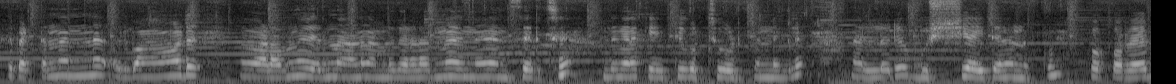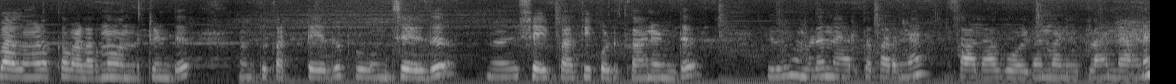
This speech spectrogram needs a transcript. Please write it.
ഇത് പെട്ടെന്ന് തന്നെ ഒരുപാട് വളർന്നു വരുന്നതാണ് നമ്മൾ വളർന്നു വരുന്നതിനനുസരിച്ച് ഇതിങ്ങനെ കയറ്റി കുറച്ച് കൊടുത്തിട്ടുണ്ടെങ്കിൽ നല്ലൊരു ബുഷി ആയിട്ട് തന്നെ നിൽക്കും. ഇപ്പോൾ കുറേ ഭാഗങ്ങളൊക്കെ വളർന്നു വന്നിട്ടുണ്ട്. നമുക്ക് കട്ട് ചെയ്ത് പ്രൂൺ ചെയ്ത് ഷേപ്പാക്കി കൊടുക്കാനുണ്ട്. ഇത് നമ്മുടെ നേരത്തെ പറഞ്ഞ സാധാ ഗോൾഡൻ മണി പ്ലാന്റ് ആണ്.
